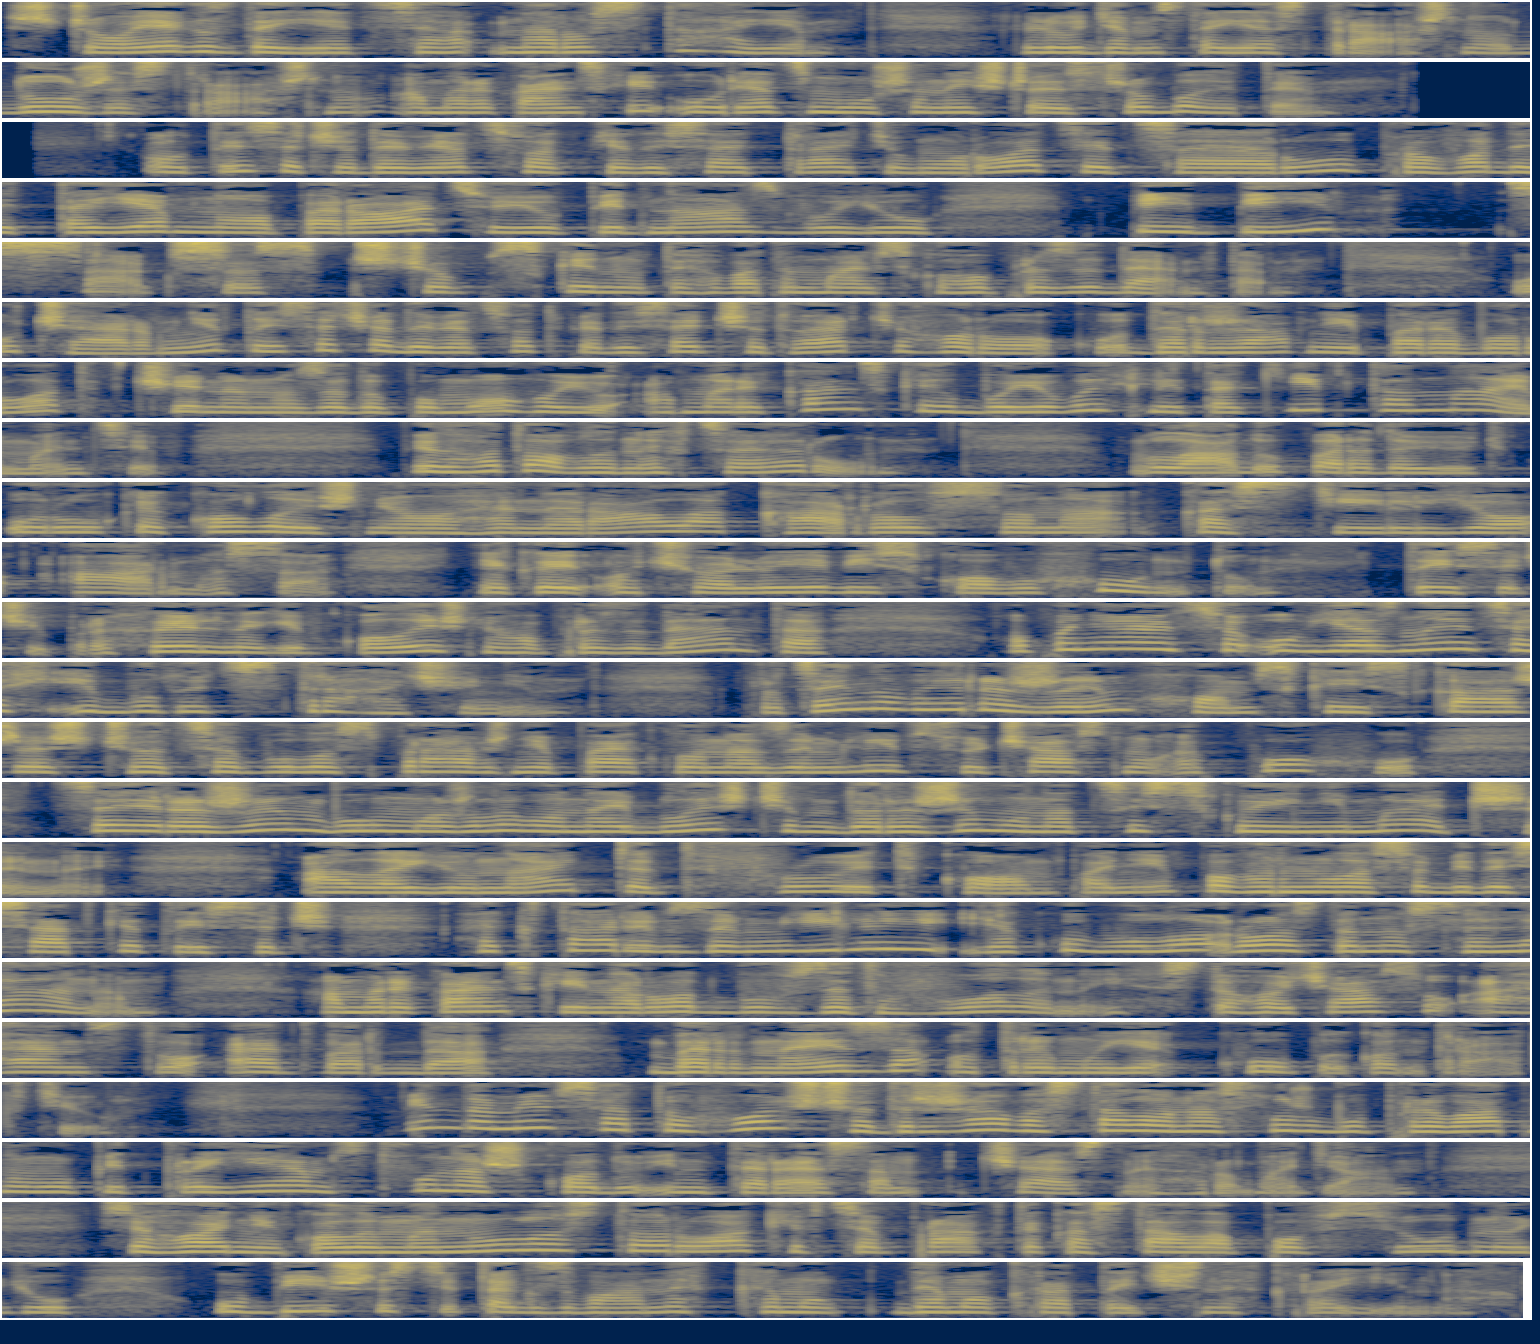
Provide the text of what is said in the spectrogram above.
що, як здається, наростає. Людям стає страшно, дуже страшно. Американський уряд змушений щось робити. У 1953 році ЦРУ проводить таємну операцію під назвою PB Саксес, щоб скинути гватемальського президента. У червні 1954 року державний переворот вчинено за допомогою американських бойових літаків та найманців, підготовлених ЦРУ. Владу передають у руки колишнього генерала Карлсона Кастільо Армаса, який очолює військову хунту. Тисячі прихильників колишнього президента опиняються у в'язницях і будуть страчені. Про цей новий режим Хомський скаже, що це було справжнє пекло на землі в сучасну епоху. Цей режим був, можливо, найближчим до режиму нацистської Німеччини, але United Fruit Company повернула собі десятки тисяч гектарів землі, яку було роздано селянам. Американський народ був задоволений. З того часу агентство Едварда Бернейза отримує купи контрактів. Він домівся того, що держава стала на службу приватному підприємству на шкоду інтересам чесних громадян. Сьогодні, коли минуло 100 років, ця практика стала повсюдною у більшості так званих демократичних країнах.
